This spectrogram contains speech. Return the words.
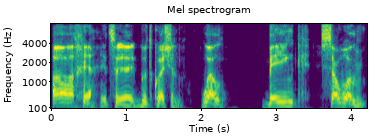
Uh, yeah, it's a good question. Well, being someone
